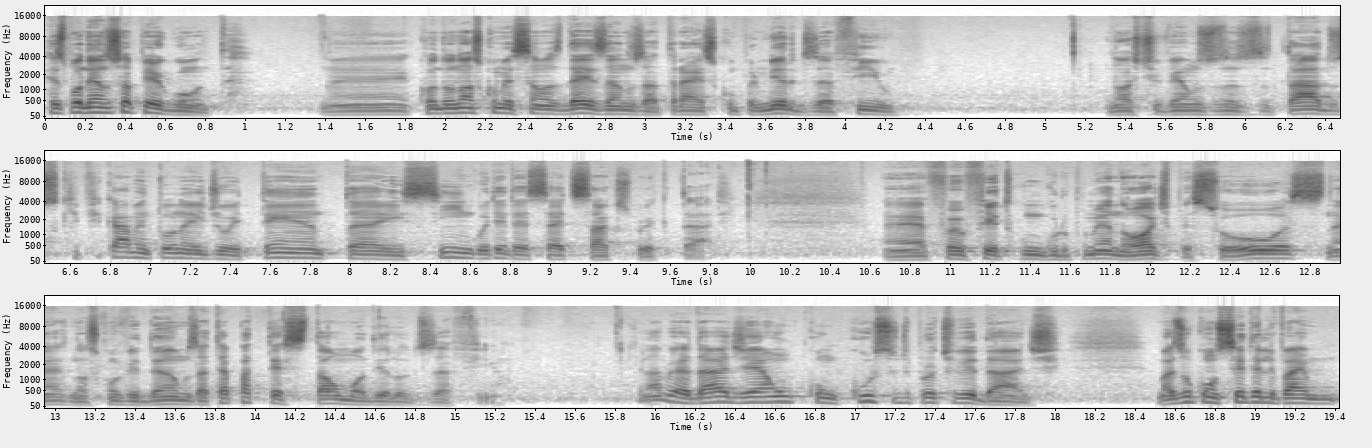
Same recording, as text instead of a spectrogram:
Respondendo a sua pergunta, né, quando nós começamos 10 anos atrás com o primeiro desafio, nós tivemos resultados que ficavam em torno aí de 85, 87 sacos por hectare. É, foi feito com um grupo menor de pessoas, né? nós convidamos até para testar o modelo desafio, que na verdade é um concurso de produtividade, mas o conceito ele vai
